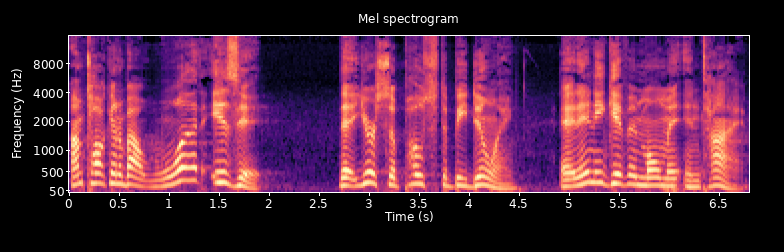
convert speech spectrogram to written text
I'm talking about what is it that you're supposed to be doing at any given moment in time.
